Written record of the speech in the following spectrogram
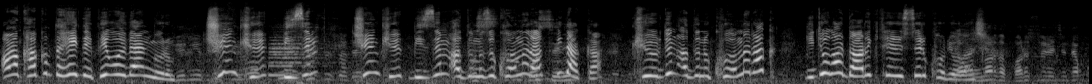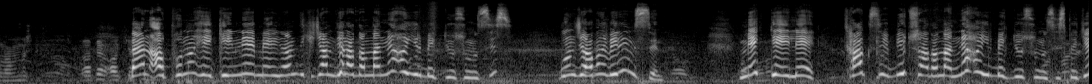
Ama kalkıp da HDP'ye oy vermiyorum. Çünkü bizim çünkü bizim adımızı kullanarak bir dakika Kürdün adını kullanarak gidiyorlar dağdaki teröristleri koruyorlar. Onlar da barış sürecinde kullanılmış. Zaten Ben Apo'nun heykelini meydana dikeceğim diyen adamdan ne hayır bekliyorsunuz siz? Bunun cevabını verir misin? Mekke ile Taksim'i bir tutan adamdan ne hayır bekliyorsunuz siz peki?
